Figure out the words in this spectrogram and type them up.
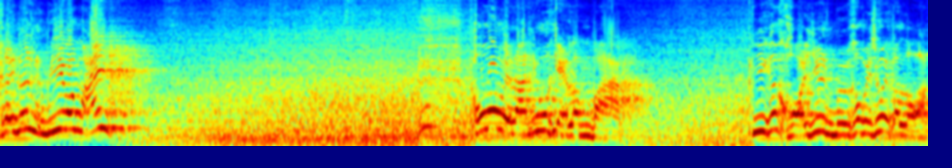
เคยนึกถึงพี่บ้างไหม เพราะว่าเวลาที่พวกแกลำบาก พี่ก็คอยยื่นมือเข้าไปช่วยตลอด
